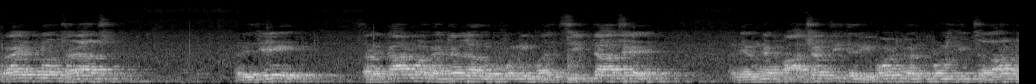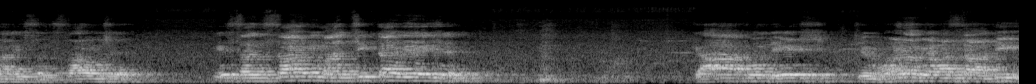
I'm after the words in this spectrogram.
પ્રયત્નો થયા છે. અને જે સરકારમાં બેઠેલા લોકોની માનસિકતા છે અને એમને પાછળથી જે રિમોટ કંટ્રોલથી ચલાવનારી સંસ્થાઓ છે, એ સંસ્થાઓની માનસિકતા એવી રહી છે કે આ આખો દેશ જે વર્ણ વ્યવસ્થા હતી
